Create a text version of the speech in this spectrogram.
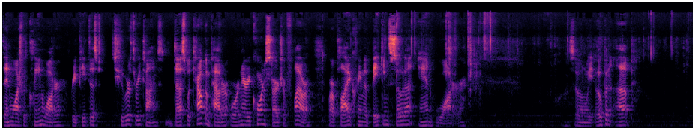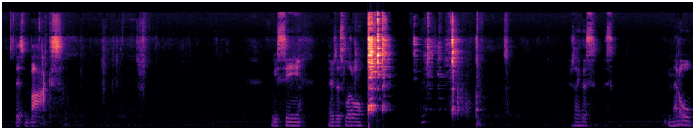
then wash with clean water. Repeat this two or three times. Dust with talcum powder, ordinary cornstarch or flour, or apply a cream of baking soda and water. So when we open up this box, we see there's this little, there's like this, this metal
